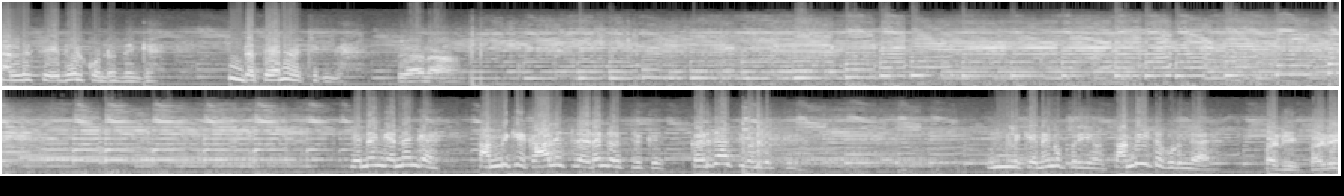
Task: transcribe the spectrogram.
நல்ல செய்தியா கொண்டு வந்தீங்க. இந்த தேனை வச்சுக்கங்க. தேனா? என்னங்க என்னங்க? தம்பிக்கு காலேஜ்ல இடம் கிடைச்சிருக்கு. கடிதாசி வந்திருக்கு. உங்களுக்கு என்னங்க புரியும்? தம்பிகிட்ட கொடுங்க. படி படி.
